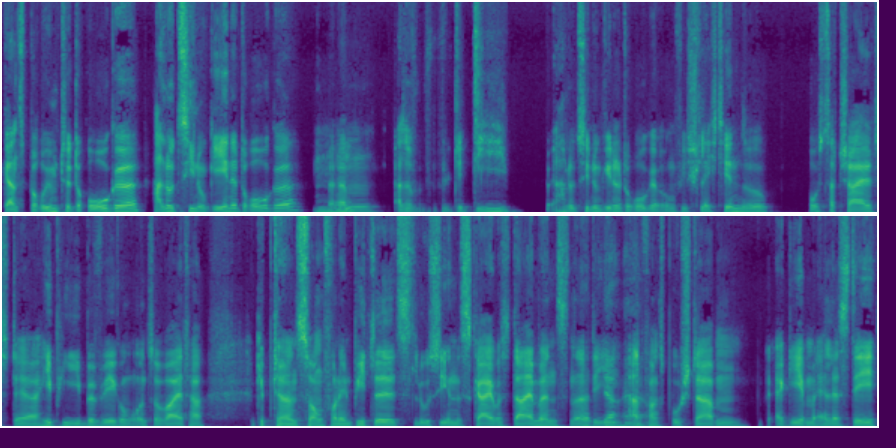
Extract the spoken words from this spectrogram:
ganz berühmte Droge, halluzinogene Droge, Mhm. ähm, also die, die halluzinogene Droge irgendwie schlechthin, so Posterchild der Hippie-Bewegung und so weiter. Gibt ja einen Song von den Beatles, Lucy in the Sky with Diamonds, ne? Die Ja, ja, ja. Anfangsbuchstaben ergeben LSD.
